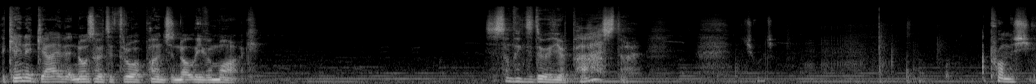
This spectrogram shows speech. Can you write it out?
The kind of guy that knows how to throw a punch and not leave a mark? Is it something to do with your past, or...? George, I promise you,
